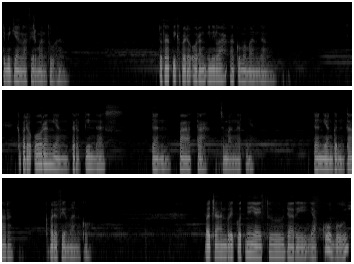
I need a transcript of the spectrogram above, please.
Demikianlah firman Tuhan. Tetapi kepada orang inilah aku memandang, kepada orang yang tertindas dan patah semangatnya, dan yang gentar kepada firmanku. Bacaan berikutnya yaitu dari Yakobus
